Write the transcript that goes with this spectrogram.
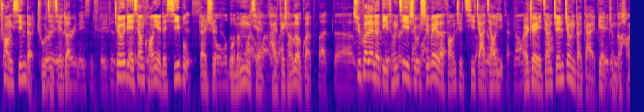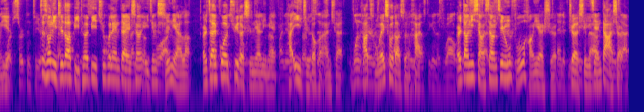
创新的初级阶段。这有点像狂野的西部，但是我们目前还非常乐观。区块链的底层技术是为了防止欺诈交易，而这也将真正的改变整个行业。自从你知道比特币区块链诞生已经十年了。而在过去的十年里面，它一直都很安全，它从未受到损害。而当你想象金融服务行业时，这是一件大事儿。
